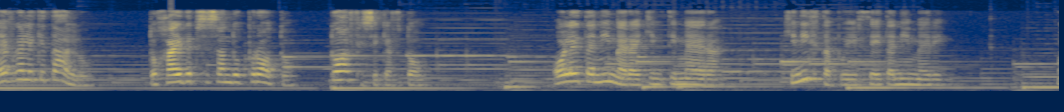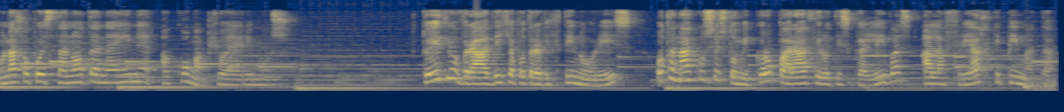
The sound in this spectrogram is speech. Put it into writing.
Έβγαλε και τ' άλλο. Το χάιδεψε σαν το πρώτο. Το άφησε κι αυτό. Όλα ήταν ήμερα εκείνη τη μέρα. Και η νύχτα που ήρθε ήταν ήμερη. Μονάχα που αισθανόταν να είναι ακόμα πιο έρημος. Το ίδιο βράδυ είχε αποτραβηχτεί νωρίς όταν άκουσε στο μικρό παράθυρο της καλύβας αλαφριά χτυπήματα.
